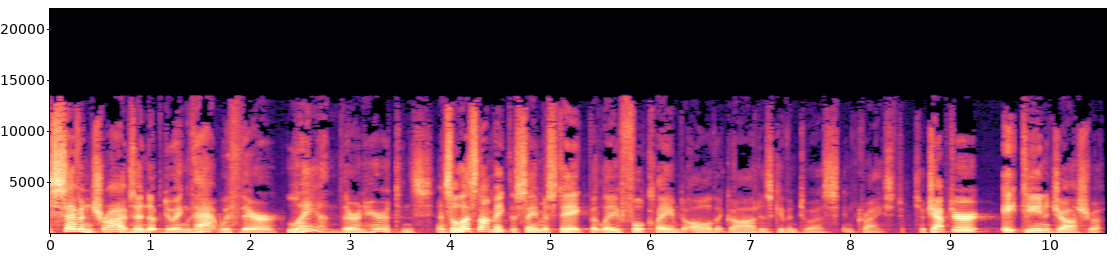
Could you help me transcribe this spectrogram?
seven tribes end up doing that with their land, their inheritance. And so let's not make the same mistake, but lay full claim to all that God has given to us in Christ. So, chapter 18 of Joshua.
